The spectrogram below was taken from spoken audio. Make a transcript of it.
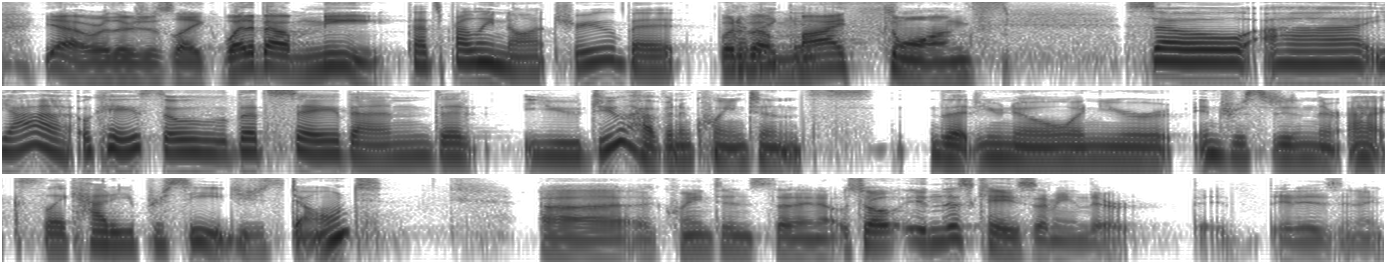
yeah where they're just like what about me That's probably not true, but what I about like it. my songs So, uh, yeah, okay. So let's say then that you do have an acquaintance that you know and you're interested in their ex. Like, how do you proceed? You just don't. uh acquaintance that i know so in this case i mean they're it, it is an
